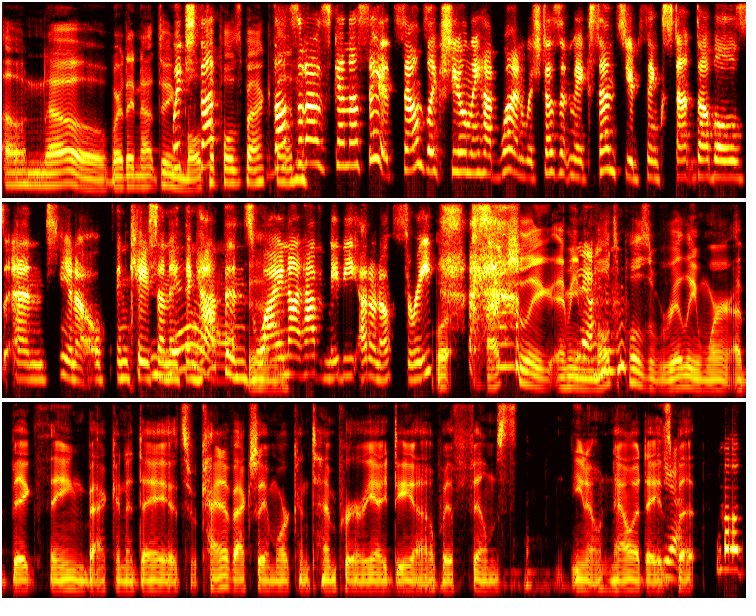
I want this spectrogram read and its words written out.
Oh no. Were they not doing which multiples that, back then? That's what I was gonna say. It sounds like she only had one, which doesn't make sense. You'd think stunt doubles and you know, in case anything yeah. happens, yeah. why not have maybe, I don't know, three? Well, actually, I mean, yeah. multiples really weren't a big thing back in the day. It's kind of actually a more contemporary idea with films, you know, nowadays. But well,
